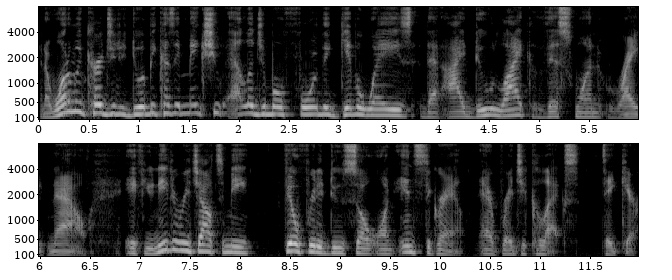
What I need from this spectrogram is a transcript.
And I want to encourage you to do it because it makes you eligible for the giveaways that I do like this one right now. If you need to reach out to me, feel free to do so on Instagram at Regie Collects. Take care.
